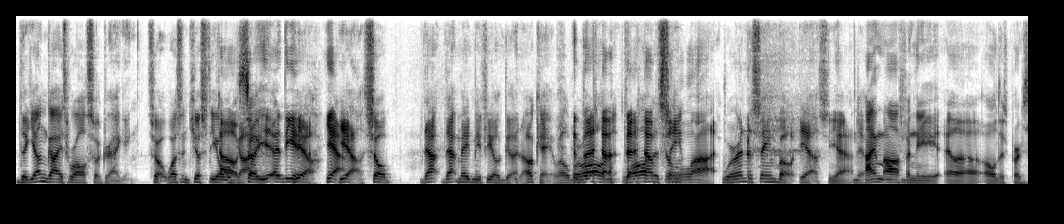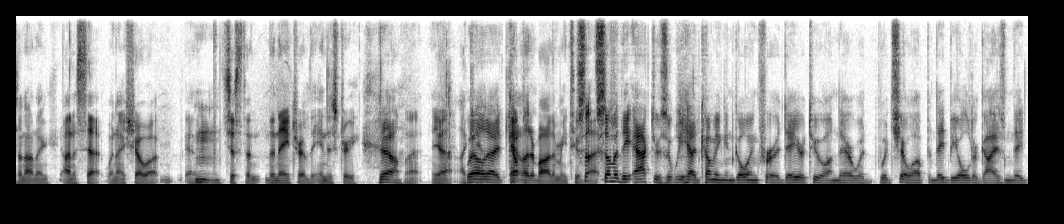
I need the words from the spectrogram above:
the young guys were also dragging. So it wasn't just the old guys. Oh, guy. so yeah, uh, yeah, yeah, yeah. yeah. So that that made me feel good. Okay, well we're That- all in, we're all in the same lot. We're in the same boat. Yes. Yeah, I'm often the uh, oldest person on a on a set when I show up. And It's just the, the nature of the industry. yeah. But yeah, I Well, can't, can't let it bother me too So, much. some of the actors that we had coming and going for a day or two on there would, would show up and they'd be older guys and they'd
